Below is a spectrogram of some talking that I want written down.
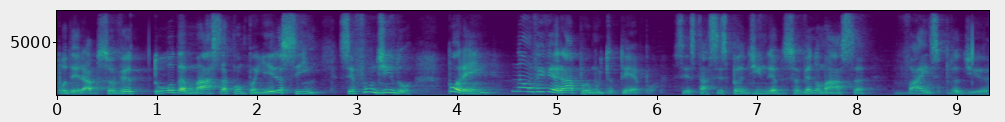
Poderá absorver toda a massa da companheira, sim, se fundindo. Porém, não viverá por muito tempo. Se está se expandindo e absorvendo massa, vai explodir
